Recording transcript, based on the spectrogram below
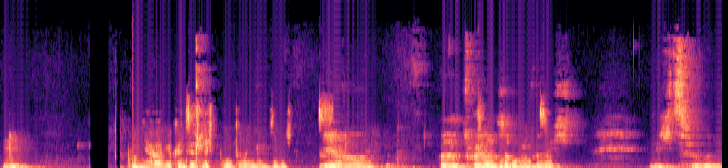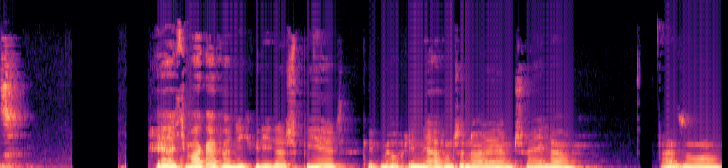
Hm. Ja, wir können es ja schlecht beurteilen, wenn sie nicht. Ja, also Trailer ist auf nicht, nichts für uns. Ja, ich mag einfach nicht, wie die das spielt. Geht mir auf die Nerven schon allein im Trailer. Also,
